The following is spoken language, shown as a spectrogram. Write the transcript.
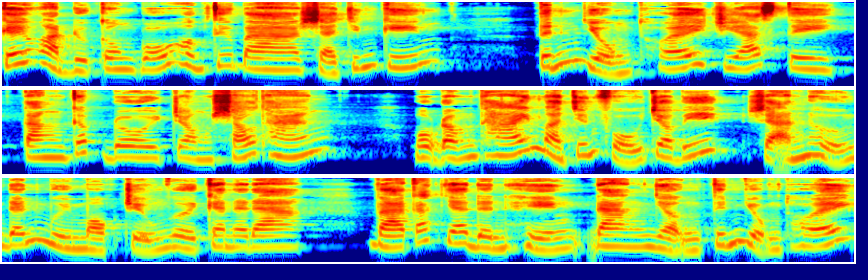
Kế hoạch được công bố hôm thứ Ba sẽ chứng kiến tín dụng thuế GST tăng gấp đôi trong 6 tháng, một động thái mà chính phủ cho biết sẽ ảnh hưởng đến 11 triệu người Canada và các gia đình hiện đang nhận tín dụng thuế.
